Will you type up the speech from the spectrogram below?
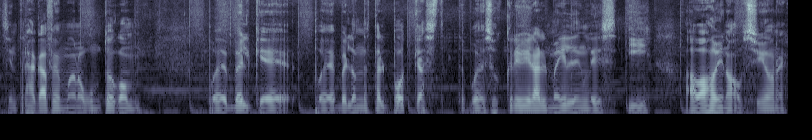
Si entras a cafemano.com, puedes ver que puedes ver dónde está el podcast, te puedes suscribir al mailing list y abajo hay unas opciones.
